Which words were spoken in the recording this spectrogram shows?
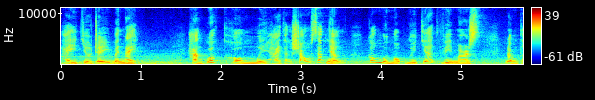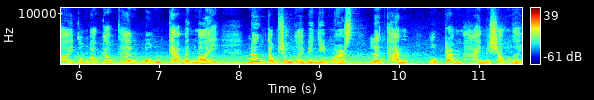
hay chữa trị bệnh này. Hàn Quốc hôm 12 tháng 6 xác nhận có 11 người chết vì MERS, đồng thời cũng báo cáo thêm 4 ca bệnh mới, nâng tổng số người bị nhiễm MERS lên thành 126 người.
